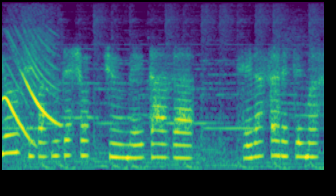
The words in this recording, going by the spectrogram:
量子バグでしょっちゅうメーターが減らされてます。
